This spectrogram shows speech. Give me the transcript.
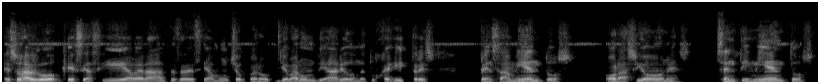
Eso es algo que se hacía, ¿verdad? Antes se decía mucho, pero llevar un diario donde tú registres pensamientos, oraciones, sentimientos,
